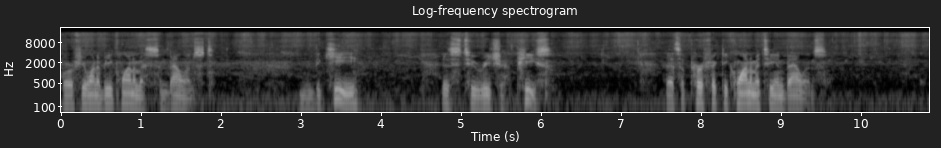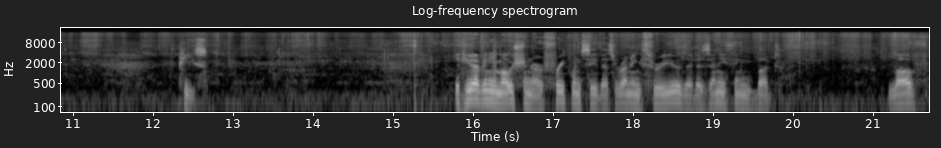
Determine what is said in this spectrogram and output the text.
or if you want to be equanimous and balanced. The key is to reach peace. That's a perfect equanimity and balance. Peace. If you have any emotion or frequency that's running through you that is anything but love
